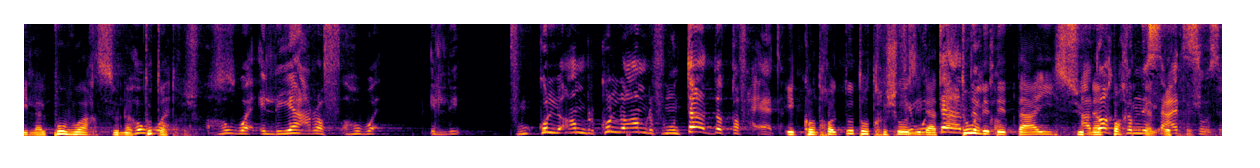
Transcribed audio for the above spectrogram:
il a le pouvoir sur notre, tout autre chose. Il contrôle toute autre chose, il a tous les détails sur n'importe quelle autre chose.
